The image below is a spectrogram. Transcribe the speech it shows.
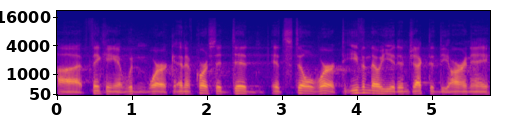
uh, thinking it wouldn't work. And of course it did, it still worked. Even though he had injected the RNA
